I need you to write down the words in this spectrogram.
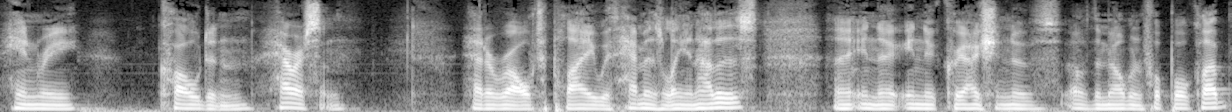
Henry Colden Harrison had a role to play with Hammersley and others uh, in the in the creation of, of the Melbourne Football Club.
